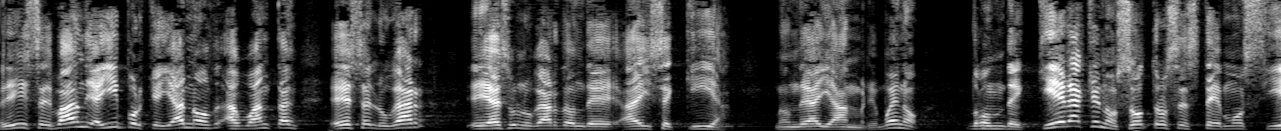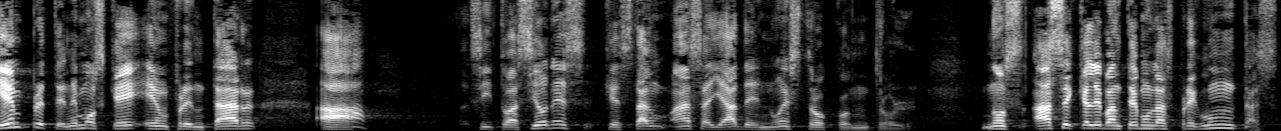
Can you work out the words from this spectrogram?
Y se van de allí porque ya no aguantan ese lugar, y es un lugar donde hay sequía, donde hay hambre. Bueno, donde quiera que nosotros estemos, siempre tenemos que enfrentar a situaciones que están más allá de nuestro control nos hace que levantemos las preguntas.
